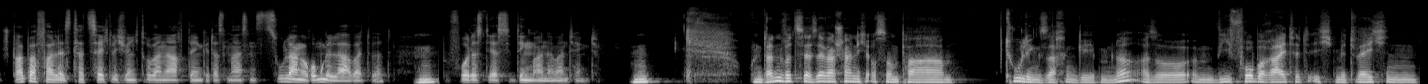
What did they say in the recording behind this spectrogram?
Stolperfalle ist tatsächlich, wenn ich drüber nachdenke, dass meistens zu lange rumgelabert wird, hm. bevor das erste Ding mal an der Wand hängt. Hm. Und dann wird es ja sehr wahrscheinlich auch so ein paar Tooling-Sachen geben, ne? Also ähm, wie vorbereitet ich mit welchen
